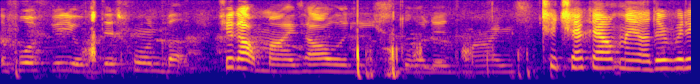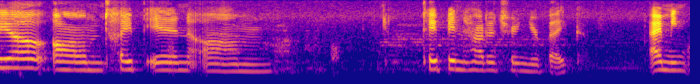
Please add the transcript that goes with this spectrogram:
the fourth video of this one, but check out mine. I already started mine. To check out my other video, um, type in um, type in how to train your bike. I mean,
